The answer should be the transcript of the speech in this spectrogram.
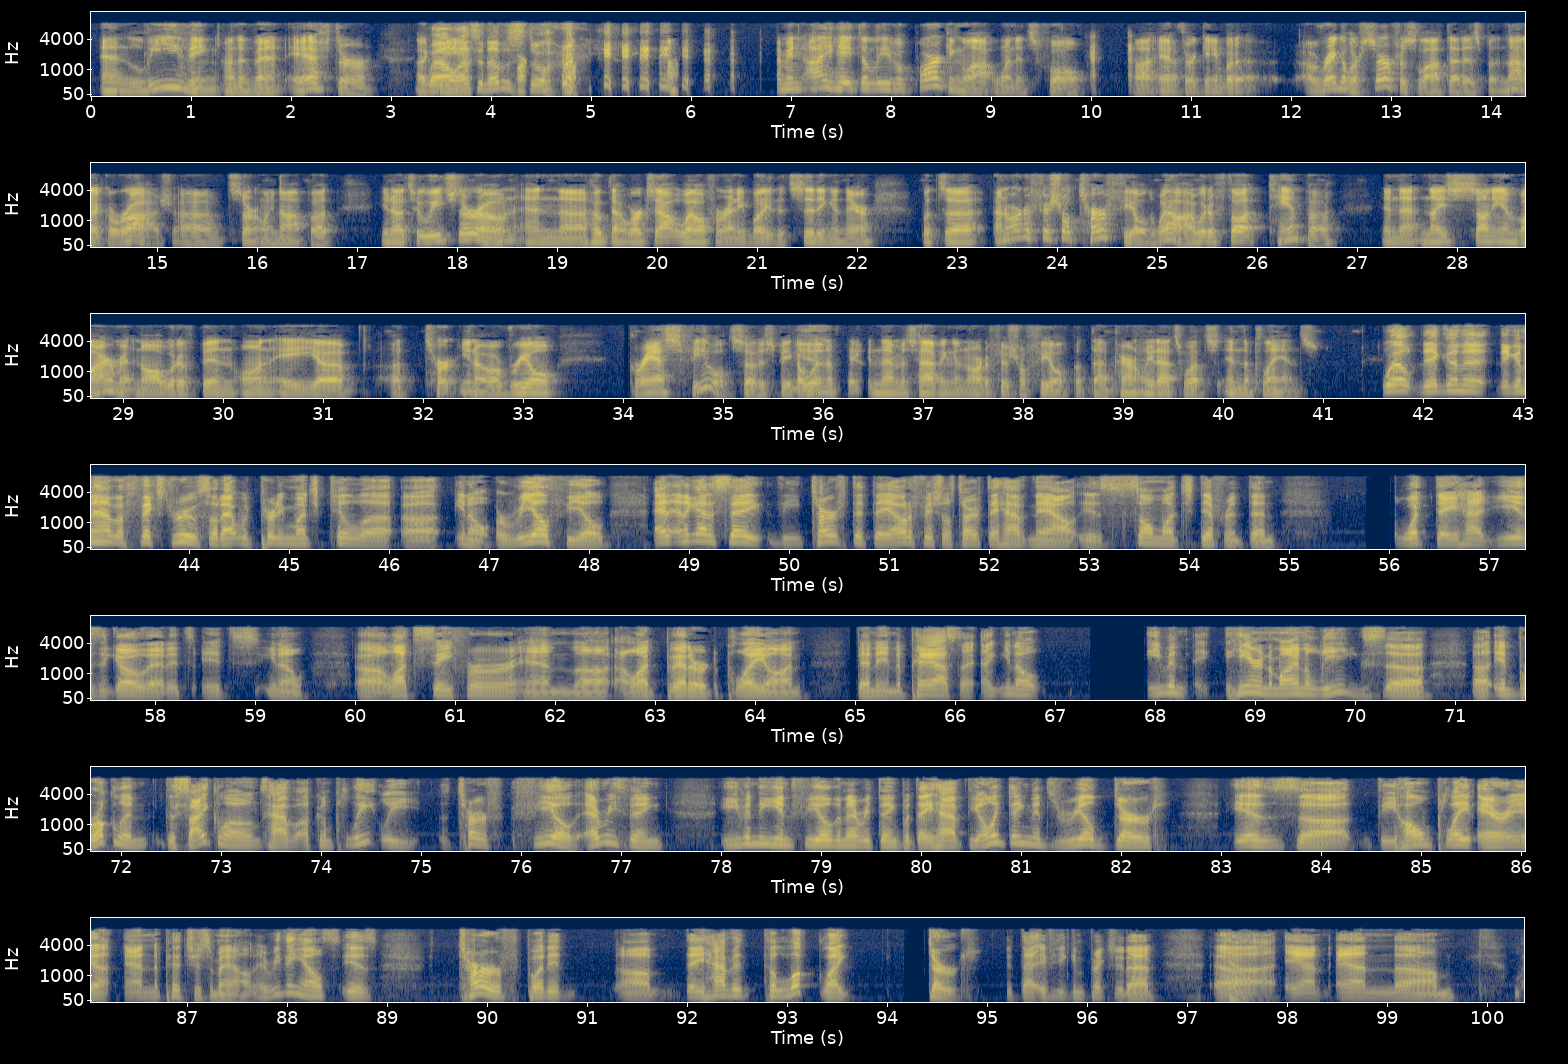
And leaving an event after a well, game. that's another story. I mean, I hate to leave a parking lot when it's full uh, after a game, but a, a, regular surface lot that is, but not a garage. Uh, certainly not. But you know, to each their own, and uh, hope that works out well for anybody that's sitting in there. But uh, an artificial turf field. Wow, I would have thought Tampa, in that nice sunny environment and all, would have been on a uh, a turf, you know, a real grass field, so to speak. Yeah. I wouldn't have taken them as having an artificial field, but that, apparently that's what's in the plans. Well, they're gonna they're gonna have a fixed roof, so that would pretty much kill a, a you know a real field. And and I gotta say, the turf that the artificial turf they have now is so much different than what they had years ago. That it's it's you know a lot safer and uh, a lot better to play on than in the past. I, I, you know, even here in the minor leagues uh, uh, in Brooklyn, the Cyclones have a completely turf field, everything, even the infield and everything. But they have the only thing that's real dirt is uh, the home plate area and the pitcher's mound. Everything else is turf, but it um, they have it to look like dirt. If that if you can picture that, uh, yeah. and and um,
